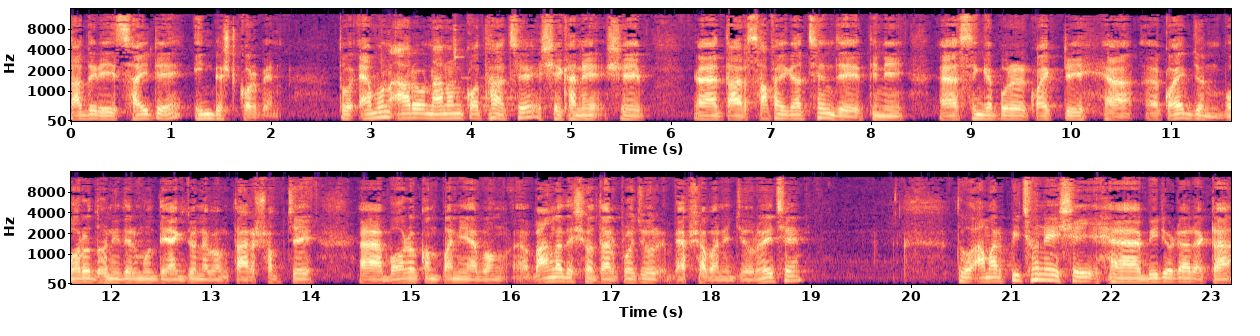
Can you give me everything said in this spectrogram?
তাদের এই সাইটে ইনভেস্ট করবেন তো এমন আরও নানান কথা আছে সেখানে সে তার সাফাই গাচ্ছেন যে তিনি সিঙ্গাপুরের কয়েকটি কয়েকজন বড় ধনীদের মধ্যে একজন এবং তার সবচেয়ে বড় কোম্পানি এবং বাংলাদেশেও তার প্রচুর ব্যবসা বাণিজ্য রয়েছে। তো আমার পিছনে সেই ভিডিওটার একটা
